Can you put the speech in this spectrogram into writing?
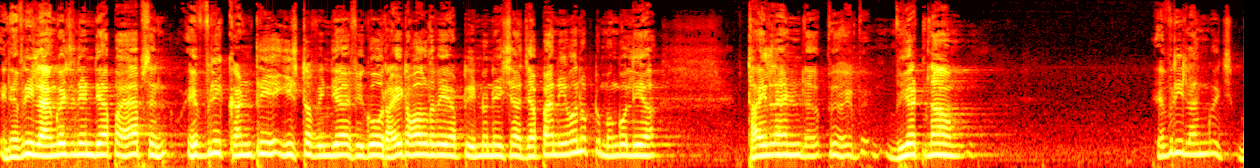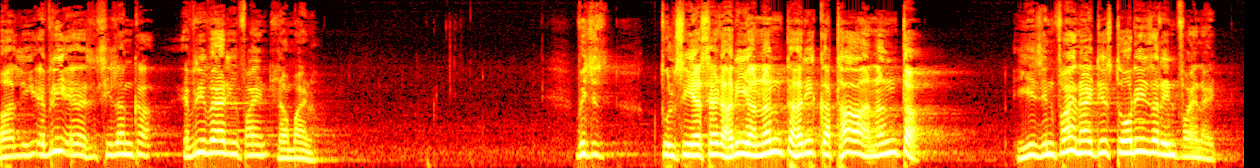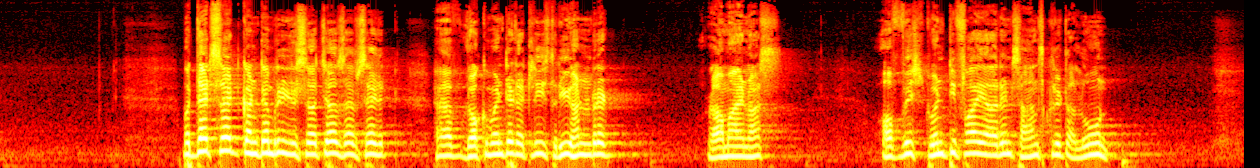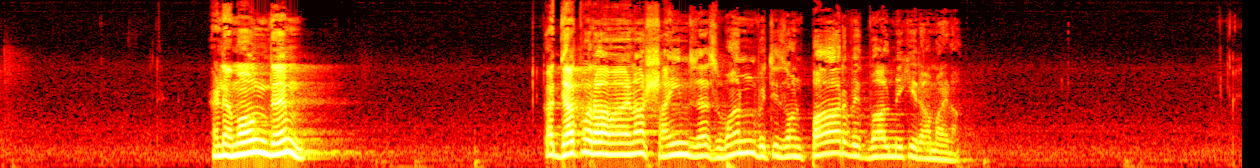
in every language in India, perhaps in every country east of India, if you go right all the way up to Indonesia, Japan, even up to Mongolia, Thailand, Vietnam, every language, Bali, every uh, Sri Lanka, everywhere you find Ramayana. Which is, Tulsi has said, Hari Ananta, Hari Katha Ananta. He is infinite, his stories are infinite. But that said, contemporary researchers have said, have documented at least 300 Ramayanas, of which 25 are in Sanskrit alone. And among them, Adhyatma Ramayana shines as one which is on par with Valmiki Ramayana.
